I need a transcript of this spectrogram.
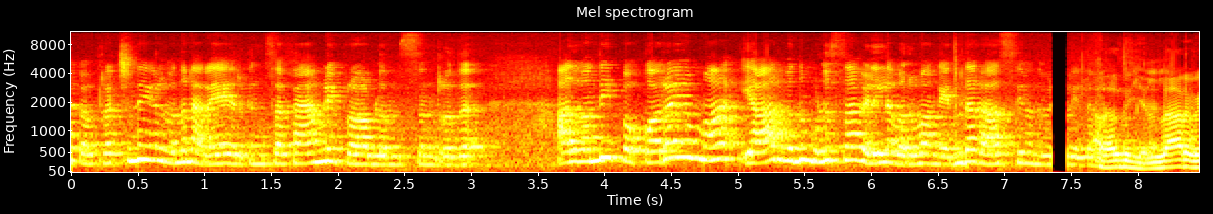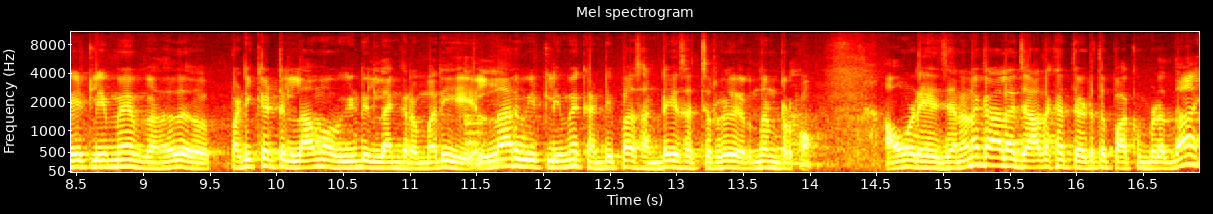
இப்ப பிரச்சனைகள் வந்து நிறைய இருக்குங்க சார். ஃபேமிலி ப்ராப்ளம்ஸ்ன்றது அது வந்து இப்போ குறையுமா? யார் வந்து முழுசா வெளியில வருவாங்க? எந்த ராசி வந்து அதாவது எல்லார் வீட்லேயுமே அதாவது படிக்கட்டு இல்லாமல் வீடு இல்லைங்கிற மாதிரி எல்லார் வீட்லேயுமே கண்டிப்பாக சண்டை சச்சரவுகள் இருந்துட்டு இருக்கும் அவங்களுடைய ஜனனகால ஜாதகத்தை எடுத்து பார்க்கும்பொழுது தான்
